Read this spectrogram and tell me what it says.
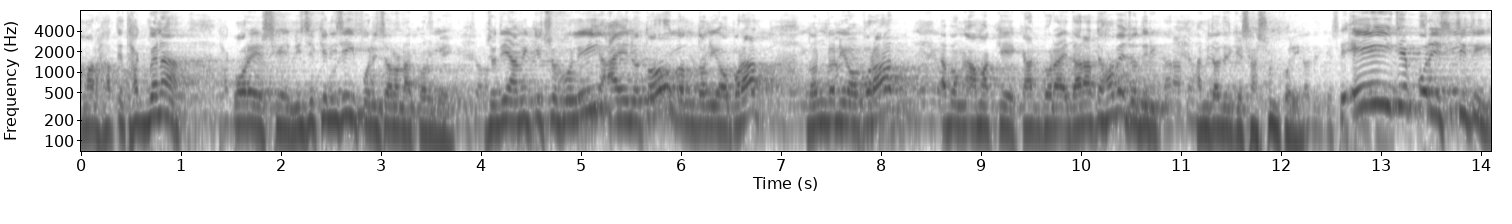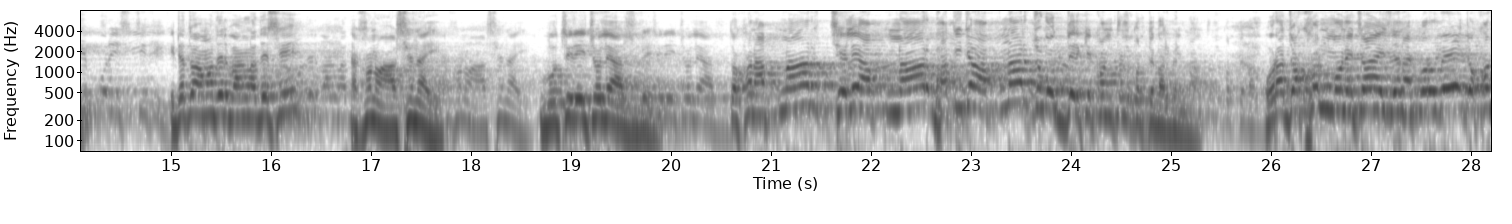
আমার হাতে থাকবে না। পরে সে নিজেকে নিজেই পরিচালনা করবে। যদি আমি কিছু বলি, আইনত দণ্ডনীয় অপরাধ দণ্ডনীয় অপরাধ এবং আমাকে কাঠগড়ায় দাঁড়াতে হবে যদি আমি তাদেরকে শাসন করি। এই যে পরিস্থিতি, এটা তো আমাদের বাংলাদেশে এখনও আসে নাই। আসে নাই বছরেই চলে আসবে। তখন আপনার ছেলে, আপনার ভাতিজা, আপনার যুবকদেরকে কন্ট্রোল করতে পারবেন না। ওরা যখন মনে চায় যে না করবে, যখন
